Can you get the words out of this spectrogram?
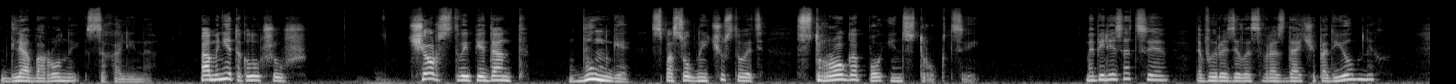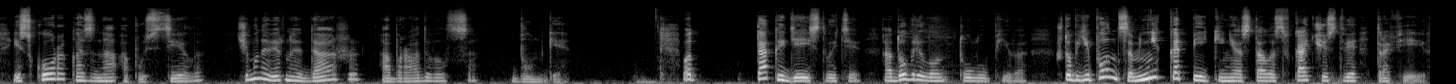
для обороны Сахалина. По мне так лучше уж черствый педант Бунге, способный чувствовать строго по инструкции. Мобилизация выразилась в раздаче подъемных, и скоро казна опустела, чему, наверное, даже обрадовался Бунге. Вот так и действуйте, одобрил он Тулупьева, чтобы японцам ни копейки не осталось в качестве трофеев.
